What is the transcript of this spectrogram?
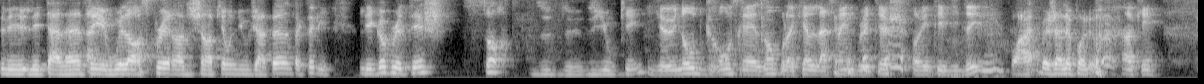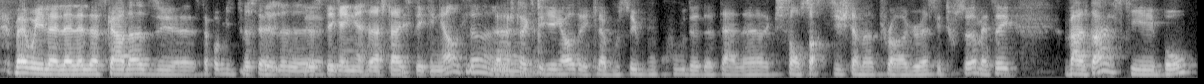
les, talents. Will Ospreay rendu champion de New Japan. les, les, gars british sortent du, du, UK. Il y a une autre grosse raison pour laquelle la scène british a été vidée. Ouais, mais j'allais pas là. OK. Ben oui, le, le, le scandale du. Euh, c'était pas MeToo. Le, le, le speaking, hashtag Speaking Out, là. Le hashtag Speaking Out a éclaboussé beaucoup de, de talents qui sont sortis justement de Progress et tout ça. Mais tu sais, Walter, ce qui est beau,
